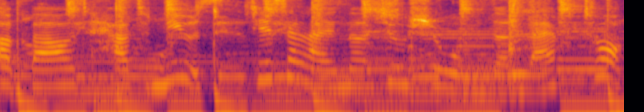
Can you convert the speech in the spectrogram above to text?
About hot news。接下来呢，就是我们的 live talk。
